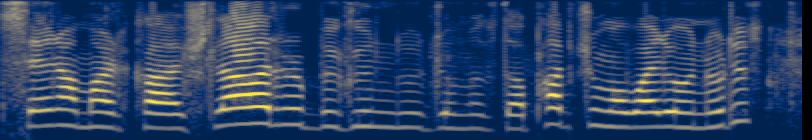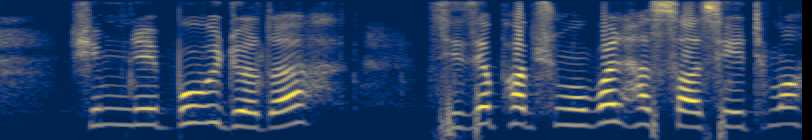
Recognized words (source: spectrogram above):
Selam arkadaşlar. Bugün videomuzda PUBG Mobile oynuyoruz. Şimdi bu videoda size PUBG Mobile hassasiyetimi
